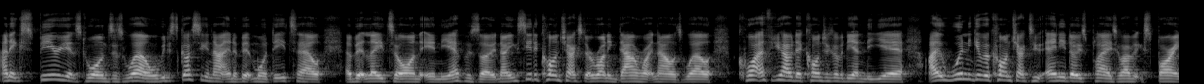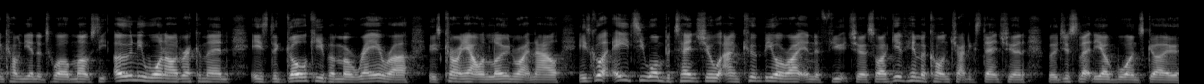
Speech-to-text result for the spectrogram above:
and experienced ones as well. We'll be discussing that in a bit more detail a bit later on in the episode. Now, you can see the contracts that are running down right now as well. Quite a few have their contracts over the end of the year. I wouldn't give a contract to any of those players who have expiring come the end of 12 months. The only one I would recommend is the goalkeeper Moreira, who's currently out on loan right now. He's got 81 potential and could be alright in the future, so I'll give him a contract extension, but just let the other ones go,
